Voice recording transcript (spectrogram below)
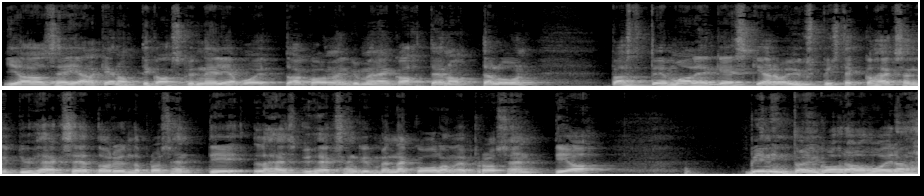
ja sen jälkeen otti 24 voittoa 32 otteluun. Päästettyjen maalien keskiarvo 1,89 ja torjuntaprosentti lähes 93 prosenttia. Binningtonin kohdalla voidaan,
